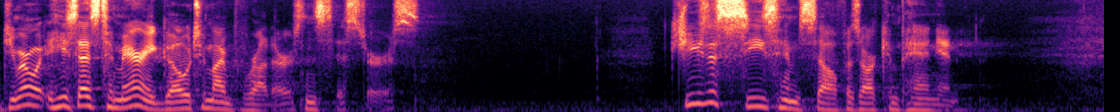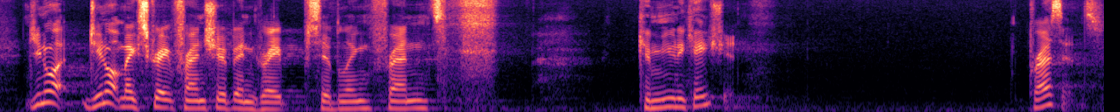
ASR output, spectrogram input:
do you remember what he says to Mary? Go to my brothers and sisters. Jesus sees himself as our companion. Do you know what, do you know what makes great friendship and great sibling friends? Communication, presence.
